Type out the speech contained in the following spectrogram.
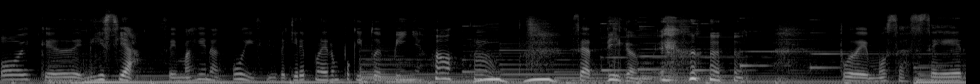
¡Ay, qué delicia! ¿Se imaginan? Uy, si le quiere poner un poquito de piña. o sea, díganme. Podemos hacer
